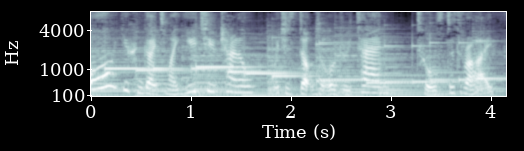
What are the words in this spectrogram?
Or you can go to my YouTube channel, which is Dr. Audrey Tang, Tools to Thrive.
